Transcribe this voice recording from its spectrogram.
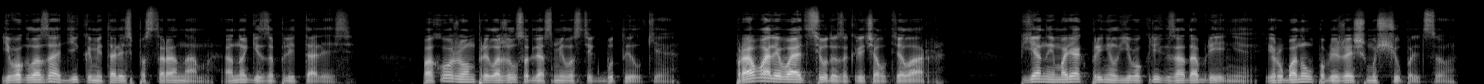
Его глаза дико метались по сторонам, а ноги заплетались. Похоже, он приложился для смелости к бутылке. «Проваливай отсюда!» — закричал Телар. Пьяный моряк принял его крик за одобрение и рубанул по ближайшему щупальцу.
